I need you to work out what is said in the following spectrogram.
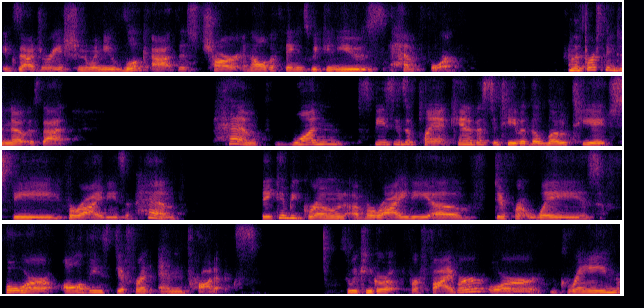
exaggeration when you look at this chart and all the things we can use hemp for. And the first thing to note is that hemp, one species of plant, Cannabis sativa, the low THC varieties of hemp, they can be grown a variety of different ways for all these different end products. So we can grow it for fiber or grain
